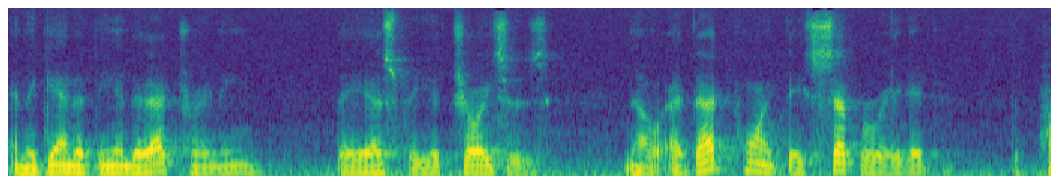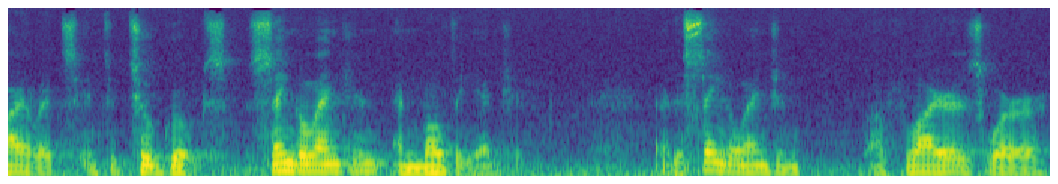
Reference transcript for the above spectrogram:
and again, at the end of that training, they asked for your choices. Now, at that point, they separated the pilots into two groups, single engine and multi-engine. Uh, the single engine uh, flyers were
